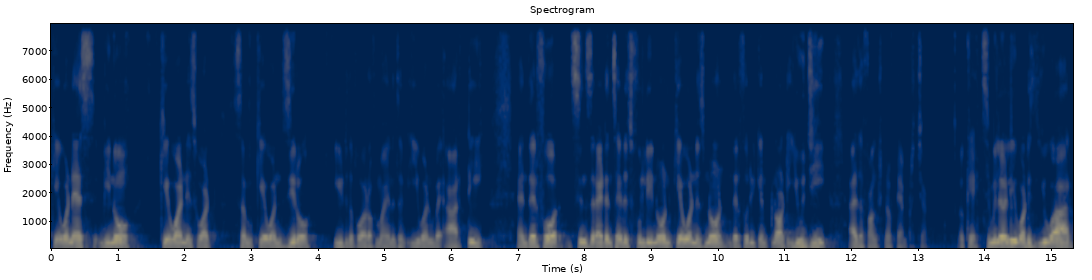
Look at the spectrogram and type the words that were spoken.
k 1 s we know k 1 is what some k 1 0 e to the power of minus of E 1 by R t and therefore, since the right hand side is fully known k 1 is known therefore, you can plot u g as a function of temperature. Okay. Similarly, what is u r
